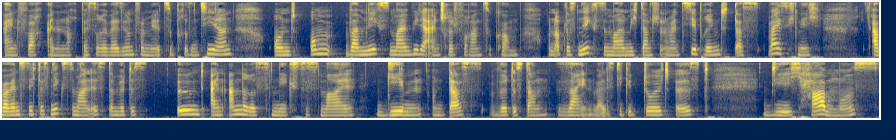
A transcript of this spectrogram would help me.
einfach eine noch bessere Version von mir zu präsentieren und um beim nächsten Mal wieder einen Schritt voranzukommen. Und ob das nächste Mal mich dann schon an mein Ziel bringt, das weiß ich nicht. Aber wenn es nicht das nächste Mal ist, dann wird es irgendein anderes nächstes Mal geben und das wird es dann sein, weil es die Geduld ist, die ich haben muss,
